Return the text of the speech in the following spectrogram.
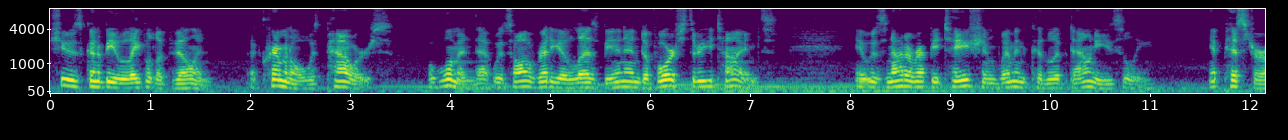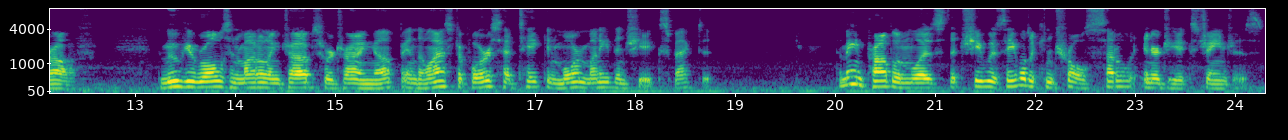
she was going to be labeled a villain, a criminal with powers, a woman that was already a lesbian and divorced three times. It was not a reputation women could live down easily. It pissed her off. The movie roles and modeling jobs were drying up, and the last divorce had taken more money than she expected. The main problem was that she was able to control subtle energy exchanges.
